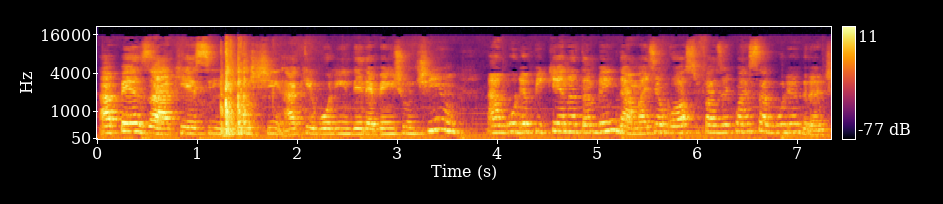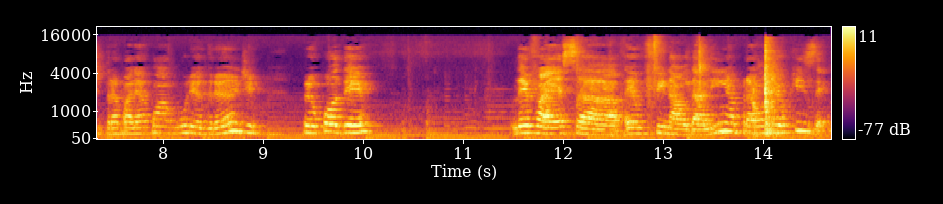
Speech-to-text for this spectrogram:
Apesar que esse roxinho, aqui o olhinho dele é bem juntinho, a agulha pequena também dá, mas eu gosto de fazer com essa agulha grande, trabalhar com agulha grande para eu poder levar essa, é o final da linha para onde eu quiser.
